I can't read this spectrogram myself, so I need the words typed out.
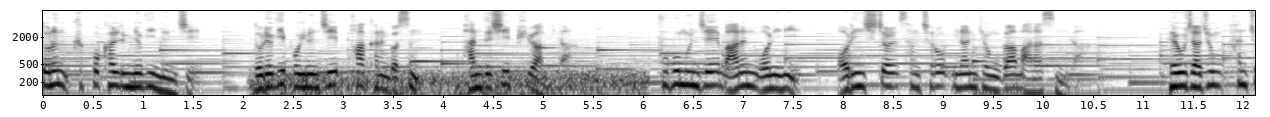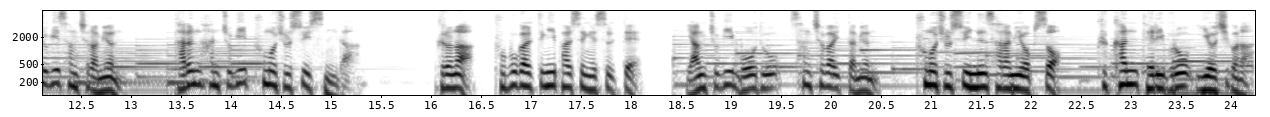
또는 극복할 능력이 있는지 노력이 보이는지 파악하는 것은 반드시 필요합니다. 부부 문제의 많은 원인이 어린 시절 상처로 인한 경우가 많았습니다. 배우자 중 한쪽이 상처라면 다른 한쪽이 품어줄 수 있습니다. 그러나 부부 갈등이 발생했을 때 양쪽이 모두 상처가 있다면 품어줄 수 있는 사람이 없어 극한 대립으로 이어지거나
